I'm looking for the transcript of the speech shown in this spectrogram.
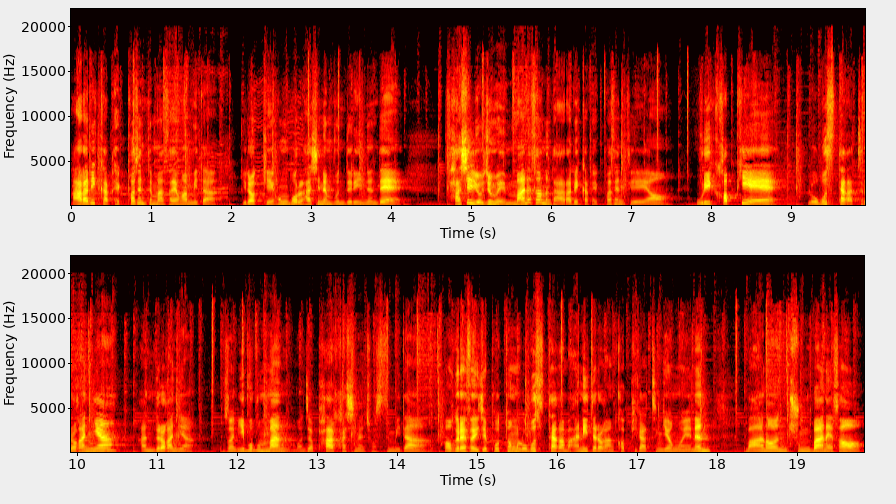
아라비카 100%만 사용합니다. 이렇게 홍보를 하시는 분들이 있는데 사실 요즘 웬만해서는 다 아라비카 100%예요. 우리 커피에 로부스타가 들어갔냐 안 들어갔냐 우선 이 부분만 먼저 파악하시면 좋습니다. 어, 그래서 이제 보통 로부스타가 많이 들어간 커피 같은 경우에는 만원 중반에서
